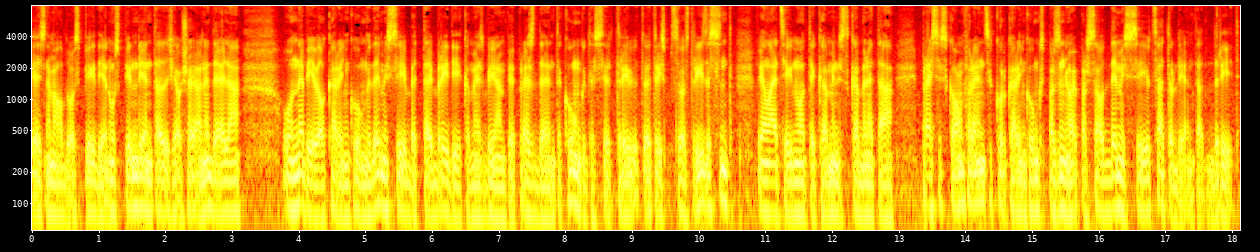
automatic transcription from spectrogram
ja es nemaldos, piekdienu uz pirmdienu, tad jau šajā nedēļā. Un nebija vēl Kariņa kunga demisija, bet tajā brīdī, kad mēs bijām pie prezidenta kunga, tas ir 13.30, vienlaicīgi notika ministra kabinetā preses konference, kur Kariņa kungs paziņoja par savu demisiju ceturtdienu, tad rīt.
